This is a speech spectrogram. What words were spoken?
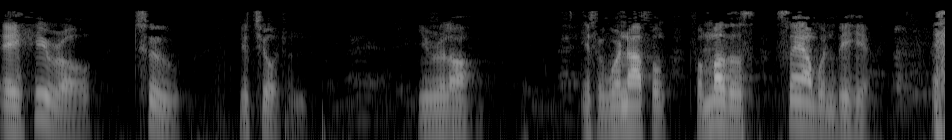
a hero to your children. You really are. If it were not for, for mothers, Sam wouldn't be here.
